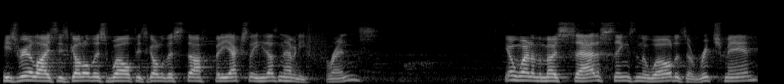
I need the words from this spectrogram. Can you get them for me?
He's realized he's got all this wealth, he's got all this stuff, but he actually he doesn't have any friends. You know, one of the most saddest things in the world is a rich man.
